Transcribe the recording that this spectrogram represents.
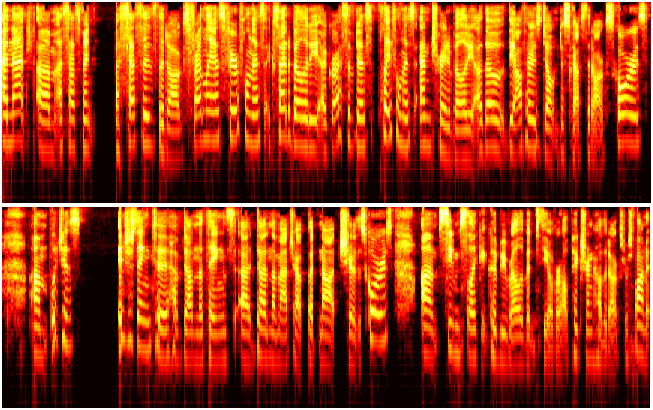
And that um, assessment assesses the dog's friendliness, fearfulness, excitability, aggressiveness, playfulness, and trainability, although the authors don't discuss the dog's scores, um, which is interesting to have done the things, uh, done the matchup, but not share the scores. Um, seems like it could be relevant to the overall picture and how the dogs responded.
